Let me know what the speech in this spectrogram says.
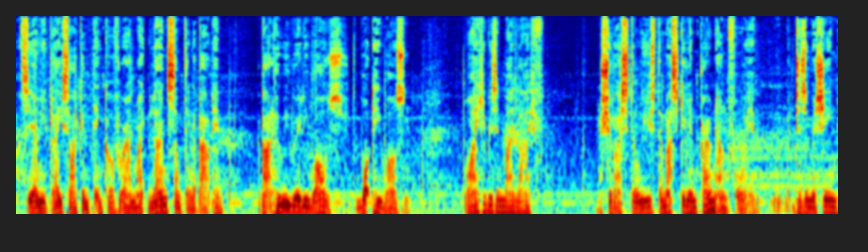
It's the only place I can think of where I might learn something about him, about who he really was, what he was, and why he was in my life. Should I still use the masculine pronoun for him? Does a machine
